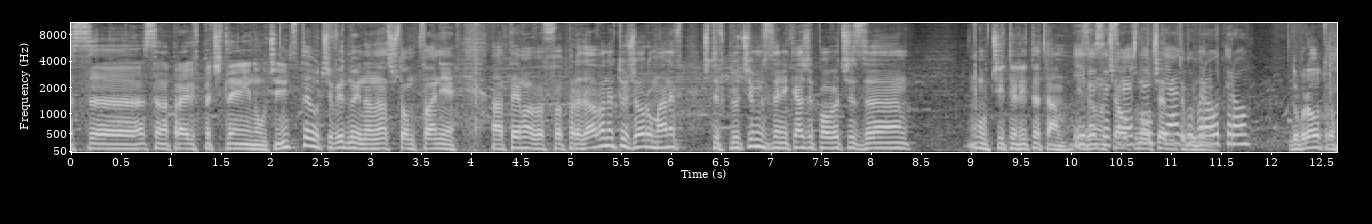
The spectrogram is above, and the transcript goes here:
са, са направили впечатление на учениците. Очевидно и на нас, щом това ни е а, тема в предаването. Жоро Манев ще включим, за да ни каже повече за учителите там. И, и да се срещнем с тях. Добро утро. Добро утро.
